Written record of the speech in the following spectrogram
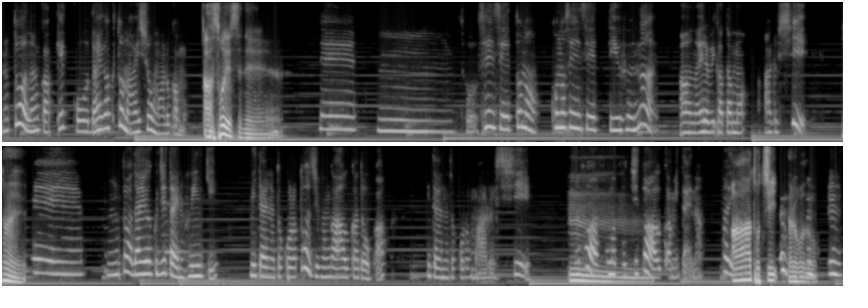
うん。あとはなんか結構大学との相性もあるかも。あ、そうですね。で、うんそう先生とのこの先生っていう風なあの選び方もあるし、はい、であとは大学自体の雰囲気みたいなところと自分が合うかどうかみたいなところもあるしあとはその土地と合うかみたいな。ああ土地、なるほど、うん、うん、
